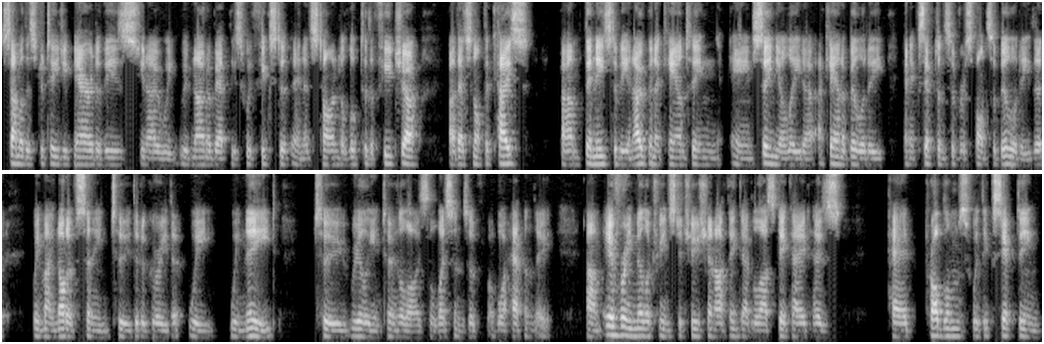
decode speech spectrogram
some of the strategic narrative is, you know, we, we've known about this, we've fixed it, and it's time to look to the future. Uh, that's not the case. Um, there needs to be an open accounting and senior leader accountability and acceptance of responsibility that we may not have seen to the degree that we we need to really internalize the lessons of, of what happened there. Um, every military institution, I think, over the last decade has had problems with accepting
